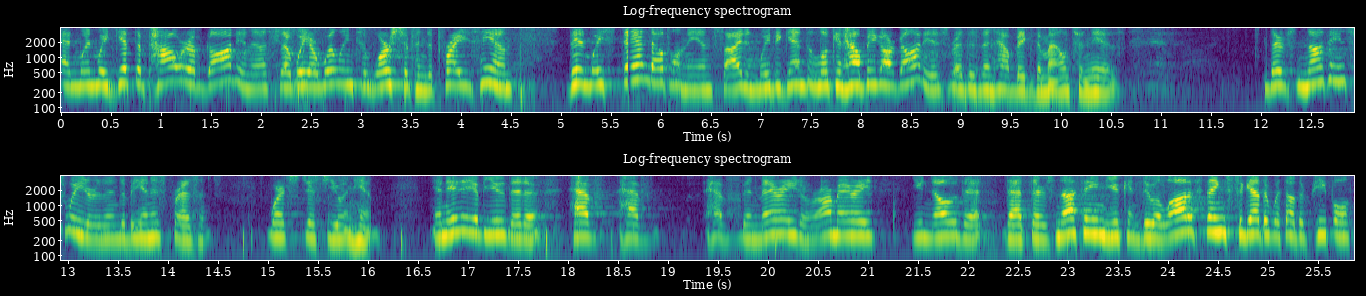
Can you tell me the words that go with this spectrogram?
And when we get the power of God in us that we are willing to worship and to praise Him, then we stand up on the inside and we begin to look at how big our God is rather than how big the mountain is. There's nothing sweeter than to be in His presence where it's just you and Him. And any of you that uh, have, have, have been married or are married, you know that, that there's nothing. You can do a lot of things together with other people,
